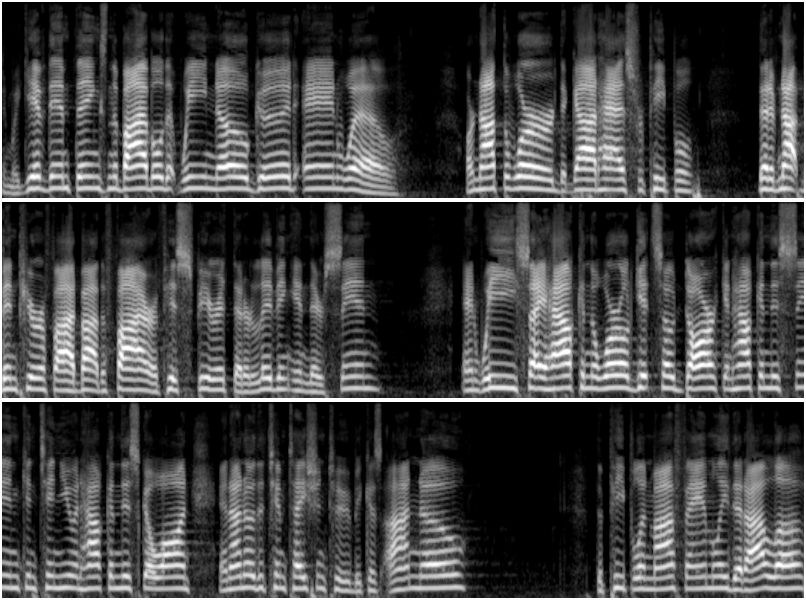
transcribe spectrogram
And we give them things in the Bible that we know good and well are not the word that God has for people that have not been purified by the fire of His Spirit, that are living in their sin. And we say, How can the world get so dark? And how can this sin continue? And how can this go on? And I know the temptation too, because I know the people in my family that I love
